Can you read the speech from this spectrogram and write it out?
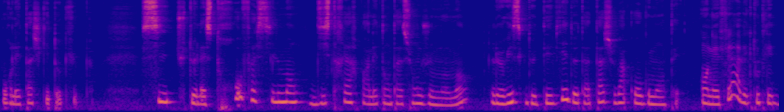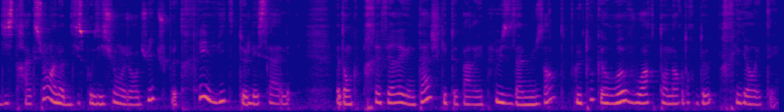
pour les tâches qui t'occupent. Si tu te laisses trop facilement distraire par les tentations du moment, le risque de dévier de ta tâche va augmenter. En effet, avec toutes les distractions à notre disposition aujourd'hui, tu peux très vite te laisser aller. Et donc préférer une tâche qui te paraît plus amusante plutôt que revoir ton ordre de priorité.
